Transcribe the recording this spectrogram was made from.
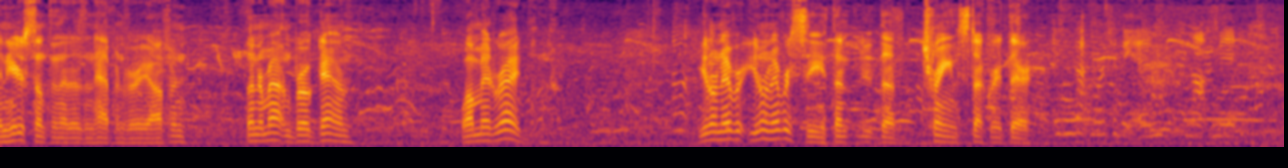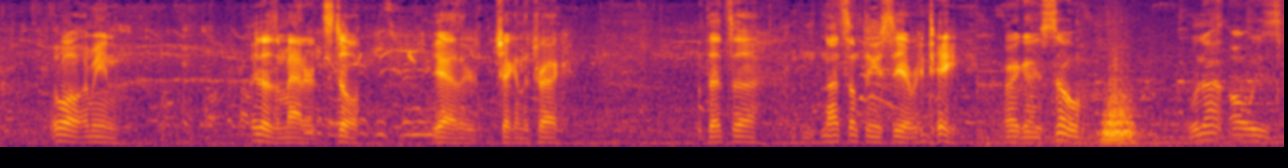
And here's something that doesn't happen very often. Thunder Mountain broke down while mid-ride. You don't ever, you don't ever see thun- the train stuck right there. Isn't that more to the end, not mid? Well, I mean, it doesn't matter. It's still, yeah, they're checking the track. But that's uh, not something you see every day. All right, guys. So we're not always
